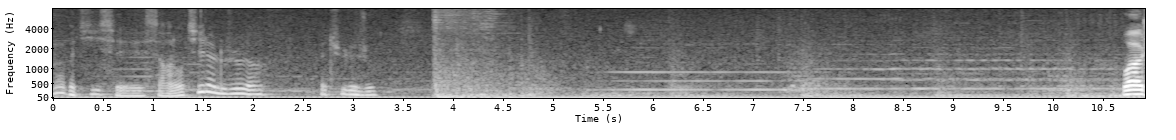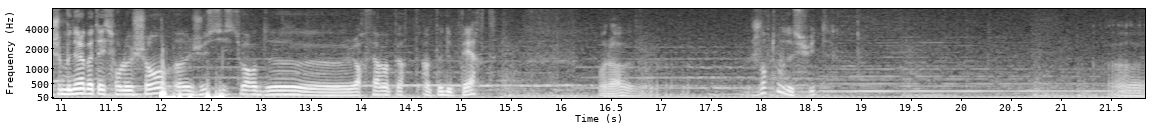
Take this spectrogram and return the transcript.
Oula, bah c'est ça ralentit là le jeu là? As-tu le jeu? Je menais la bataille sur le champ, hein, juste histoire de euh, leur faire un peu, de perte. Voilà. Euh, je vous retrouve de suite. Euh,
